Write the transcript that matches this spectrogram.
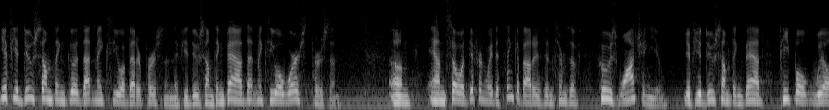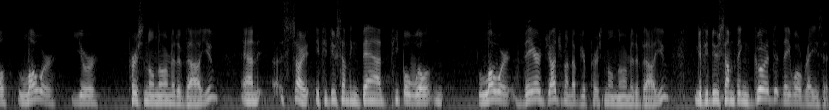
if you do something good, that makes you a better person. If you do something bad, that makes you a worse person. Um, and so a different way to think about it is in terms of who's watching you. If you do something bad, people will lower your personal normative value and uh, sorry, if you do something bad, people will lower their judgment of your personal normative value. If you do something good, they will raise it.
